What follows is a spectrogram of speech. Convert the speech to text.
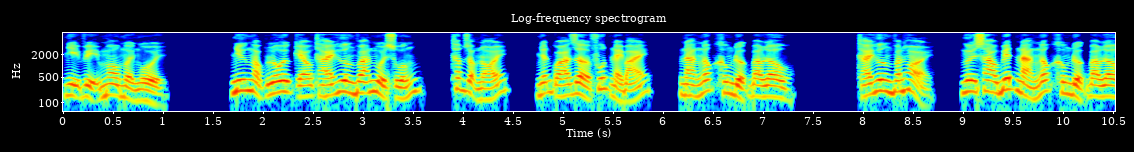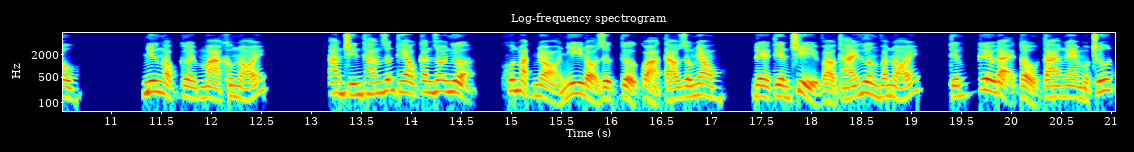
nhị vị mau mời ngồi. Như Ngọc lôi kéo Thái Hương vãn ngồi xuống, thấp giọng nói, nhẫn quá giờ phút này bái, nàng ngốc không được bao lâu. Thái Hương vẫn hỏi, ngươi sao biết nàng ngốc không được bao lâu? Như Ngọc cười mà không nói. An 9 tháng dẫn theo căn roi ngựa, khuôn mặt nhỏ nhi đỏ rực tửa quả táo giống nhau, để tiền chỉ vào Thái Hương vãn nói, tiếng kêu đại tẩu ta nghe một chút.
